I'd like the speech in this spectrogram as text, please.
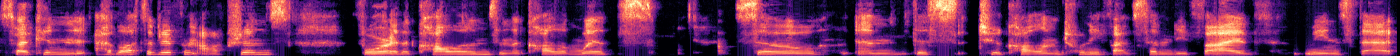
So I can have lots of different options for the columns and the column widths. So um, this two column 2575 means that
